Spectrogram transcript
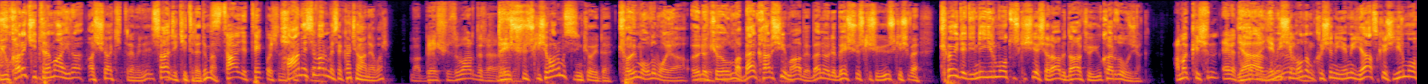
Yukarı kitre mi ayrı aşağı kitre mi? Sadece kitre değil mi? Sadece tek başına. Hanesi kitre. var mesela kaç hane var? 500'ü vardır herhalde. 500 kişi var mı sizin köyde? Köy mü oğlum o ya? Öyle köy olma. Ben karşıyım abi. Ben öyle 500 kişi 100 kişi ve köy dediğinde 20-30 kişi yaşar abi. Daha köy yukarıda olacak. Ama kışın evet. Ya yemişim oğlum kışını yemiş. Yaz kış 20-30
